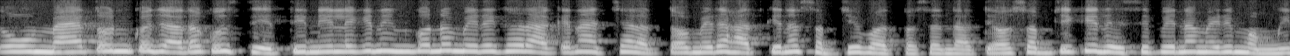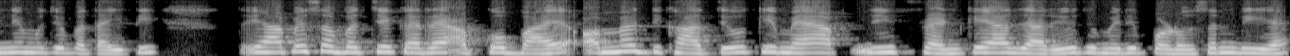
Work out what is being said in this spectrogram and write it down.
तो मैं तो उनको ज़्यादा कुछ देती नहीं, लेकिन इनको ना मेरे घर आके ना अच्छा लगता है और मेरे हाथ की ना सब्ज़ी बहुत पसंद आती है और सब्ज़ी की रेसिपी ना मेरी मम्मी ने मुझे बताई थी। तो यहाँ पे सब बच्चे कर रहे हैं, आपको बाय और मैं दिखाती हूँ कि मैं अपनी फ्रेंड के यहाँ जा रही हूँ, जो मेरी पड़ोसन भी है,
